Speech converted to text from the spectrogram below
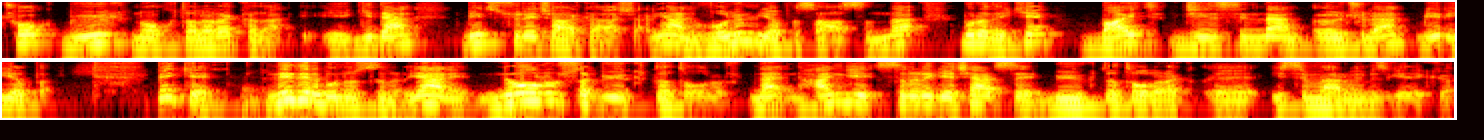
çok büyük noktalara kadar e, giden bir süreç arkadaşlar. Yani volüm yapısı aslında buradaki byte cinsinden ölçülen bir yapı. Peki nedir bunun sınırı? Yani ne olursa büyük data olur. Ne, hangi sınırı geçerse büyük data olarak e, isim vermemiz gerekiyor.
